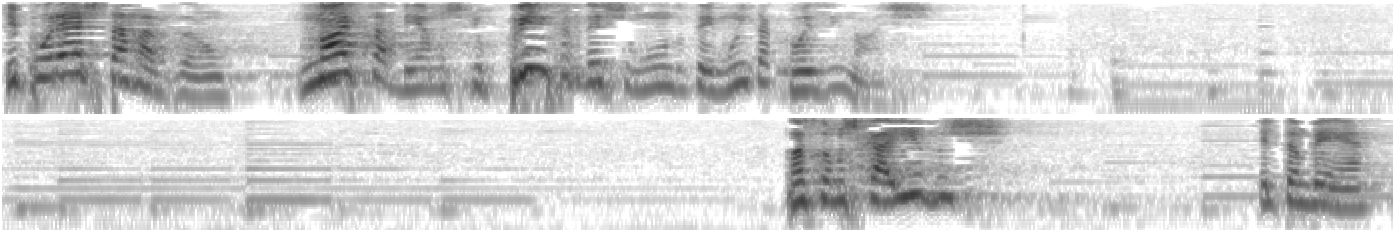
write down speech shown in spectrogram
E por esta razão, nós sabemos que o príncipe deste mundo tem muita coisa em nós. Nós somos caídos, ele também é.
